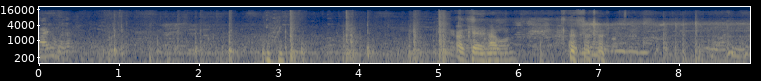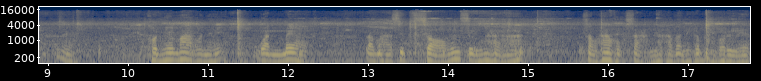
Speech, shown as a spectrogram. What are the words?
ท้ายของมันนะโอเคครับ คนเยอะมากวันนี้ วันแม่ เรามา 12 สิงหา 2563 นะครับ อันนี้ก็เป็นบริเวณ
